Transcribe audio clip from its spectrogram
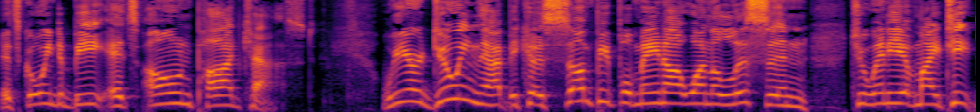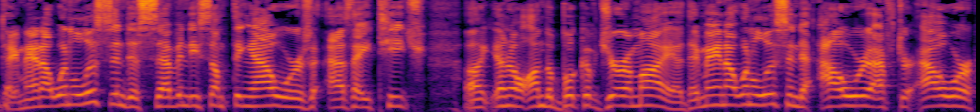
It's going to be its own podcast. We are doing that because some people may not want to listen to any of my teach. They may not want to listen to 70 something hours as I teach, uh, you know, on the book of Jeremiah. They may not want to listen to hour after hour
